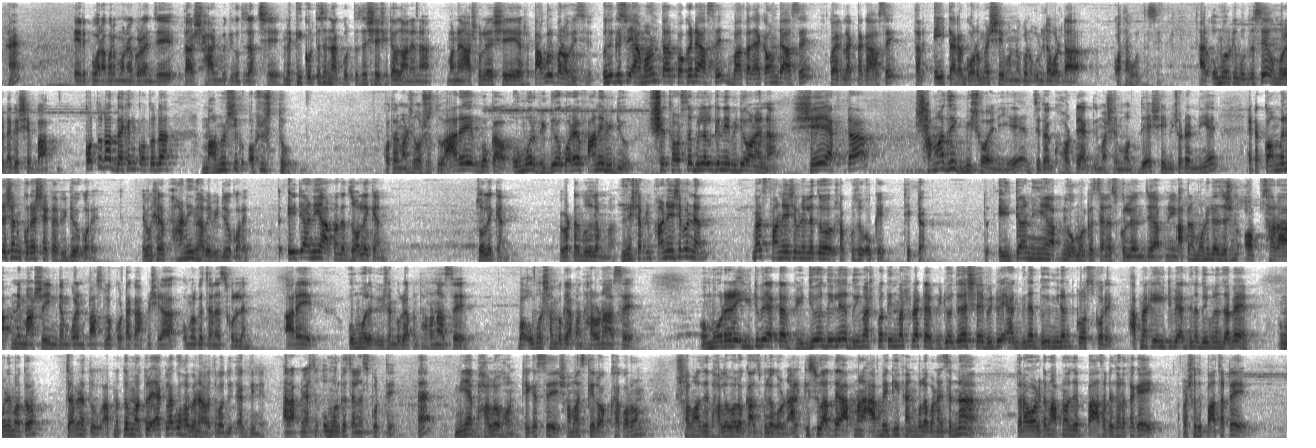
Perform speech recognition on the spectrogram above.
হ্যাঁ? এরপর আবার মনে করেন যে তার শার্ট বিক্রি করতে যাচ্ছে। মানে কি করতেছে, না করতেছে, সে সেটাও জানে না। মানে আসলে সে পাগল পারা হয়েছে। ওদের কিছু অ্যামাউন্ট তার পকেটে আছে বা তার অ্যাকাউন্টে আছে, কয়েক লাখ টাকা আছে। তার এই টাকা গরমে সে মনে করেন উল্টাপাল্টা কথা বলতেছে। আর ওমরকে বলতেছে, ওমরের নাকি সে বাপ। কতটা দেখেন, কতটা মানসিক অসুস্থ। কথার মানুষ অসুস্থ। আরে বোকা, ওমর ভিডিও করে ফানি ভিডিও সে থরসা বিলালকে নিয়ে ভিডিও বানায় না। সে একটা সামাজিক বিষয় নিয়ে যেটা ঘটে এক দুই মাসের মধ্যে, সেই বিষয়টা নিয়ে একটা কম্বিনেশন করে সে একটা ভিডিও করে এবং সেটা ফানিভাবে ভিডিও করে। তো এইটা নিয়ে আপনাদের জলে কেন? চলে কেন? ব্যাপারটা বুঝলাম না। জিনিসটা আপনি ফানি হিসেবে নেন। ব্যাস ফানি হিসেবে নিলে তো সব কিছু ওকে ঠিকঠাক। তো এইটা নিয়ে আপনি ওমরকে চ্যালেঞ্জ করলেন যে আপনি, আপনার মনিটাইজেশন অফ ছাড়া আপনি মাসে ইনকাম করেন পাঁচ লক্ষ টাকা, আপনি সেটা ওমরকে চ্যালেঞ্জ করলেন। আরে, ওমরের ভিউ সম্পর্কে আপনার ধারণা আছে বা ওমর সম্পর্কে আপনার ধারণা আছে। ওমরের ইউটিউবে একটা ভিডিও দিলে, দুই মাস পর, তিন মাস পর একটা ভিডিও দিলে সেই ভিডিও একদিনে দুই মিলিয়ন ক্রস করে। আপনাকে ইউটিউবে একদিনে দুই মিলিয়ন যাবে? ওমরের মতো? যাবে না তো? আপনার তো মাত্র এক লাখও হবে না হয়তো বা একদিনে। আর আপনি আসছেন ওমরকে চ্যালেঞ্জ করতে। হ্যাঁ? মিয়া ভালো হন, ঠিক আছে? সমাজকে রক্ষা করুন, সমাজে ভালো ভালো কাজগুলো করুন। আর কিছু আদে আপনার আবেগী ফ্যানগুলো বানাইছেন না? তারা অল টাইম আপনার যে পাঁচ আটে ধরে থাকে, আপনার শুধু পাঁচ আটে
